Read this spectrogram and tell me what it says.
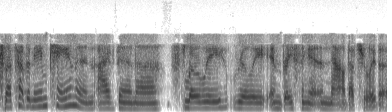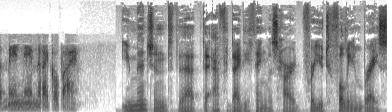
So that's how the name came, and I've been uh, slowly really embracing it, and now that's really the main name that I go by. You mentioned that the Aphrodite thing was hard for you to fully embrace.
